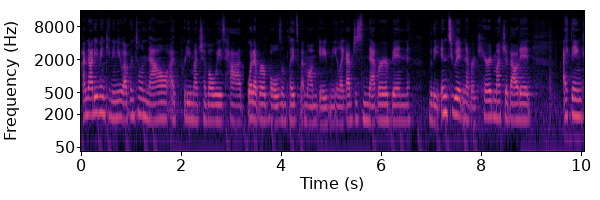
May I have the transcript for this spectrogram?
I'm not even kidding you, up until now, I pretty much have always had whatever bowls and plates my mom gave me. Like I've just never been really into it, never cared much about it. I think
